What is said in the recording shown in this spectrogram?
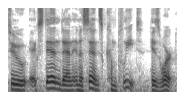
to extend and, in a sense, complete his work.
